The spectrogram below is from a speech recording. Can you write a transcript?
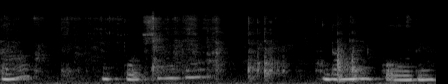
Так, уточнюємо даною колодою.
